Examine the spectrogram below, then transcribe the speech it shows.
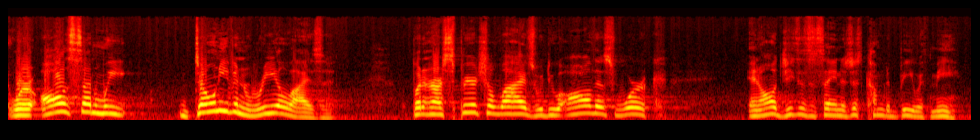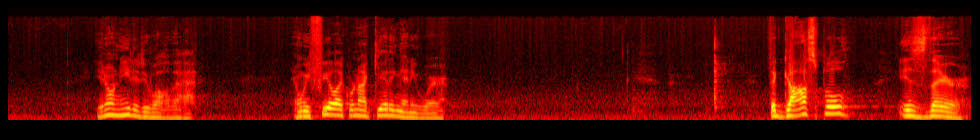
where all of a sudden we don't even realize it. But in our spiritual lives, we do all this work, and all Jesus is saying is just come to be with me. You don't need to do all that. And we feel like we're not getting anywhere. The gospel is there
